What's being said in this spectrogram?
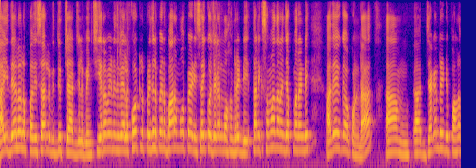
ఐదేళ్ళలో పదిసార్లు విద్యుత్ ఛార్జీలు పెంచి ఇరవై ఎనిమిది వేల కోట్ల ప్రజలపైన భారం మోపాడు ఈ సైకో జగన్మోహన్ రెడ్డి. తనకి సమాధానం చెప్పమానండి. అదే కాకుండా జగన్ రెడ్డి పాలన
